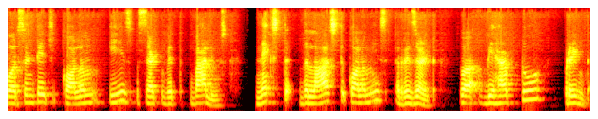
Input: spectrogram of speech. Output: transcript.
percentage column is set with values. Next the last column is result. So uh, we have to print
